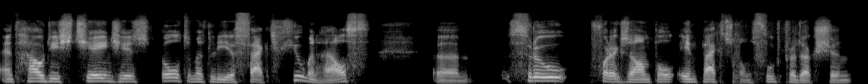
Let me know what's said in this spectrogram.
and how these changes ultimately affect human health um, through, for example, impacts on food production,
